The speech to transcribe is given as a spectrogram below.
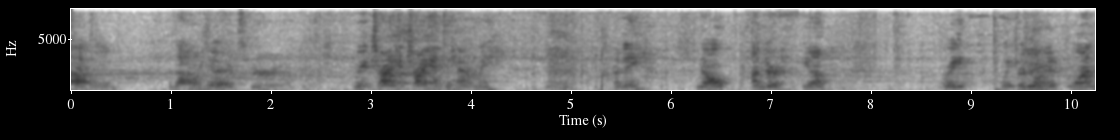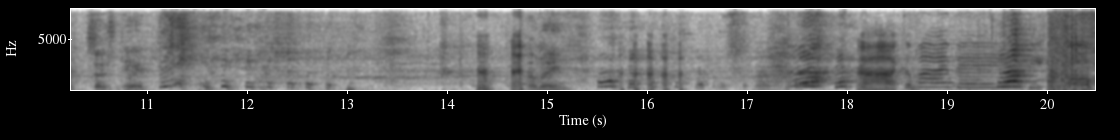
That? Is that how we did it? Wait, try try hand to hand me. Ready? No, under. Yeah. Wait, wait. Ready? for it. One, So it's two. I mean, ah, goodbye, baby. Oh.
